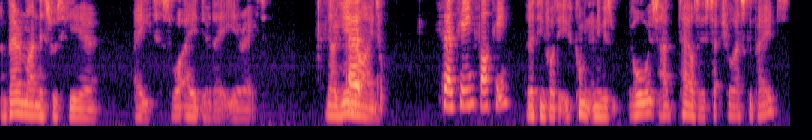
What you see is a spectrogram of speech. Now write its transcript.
And bear in mind, this was year eight. So what age are they? at Year eight. No, year Uh, nine. tw- 13, 14? 13, 14. He was coming and he was he always had tales of his sexual escapades.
